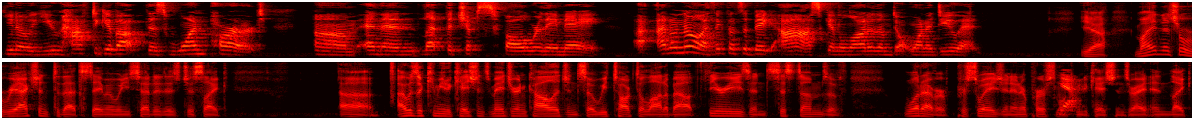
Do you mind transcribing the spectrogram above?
you know you have to give up this one part um, and then let the chips fall where they may I, I don't know. I think that's a big ask and a lot of them don't want to do it. Yeah. My initial reaction to that statement when you said it is just like uh, I was a communications major in college, and so we talked a lot about theories and systems of whatever persuasion interpersonal yeah. communications right? And like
